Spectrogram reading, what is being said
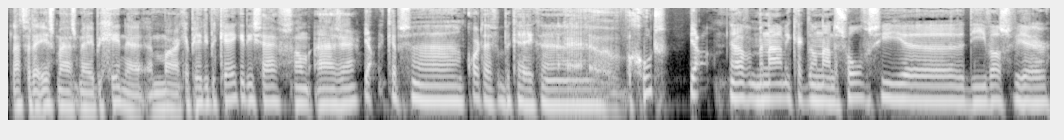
laten we daar eerst maar eens mee beginnen. Mark, heb jij die bekeken, die cijfers van ASR? Ja, ik heb ze eh, kort even bekeken. Goed. Ja, ja, met name, ik kijk dan naar de solvency. die was weer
